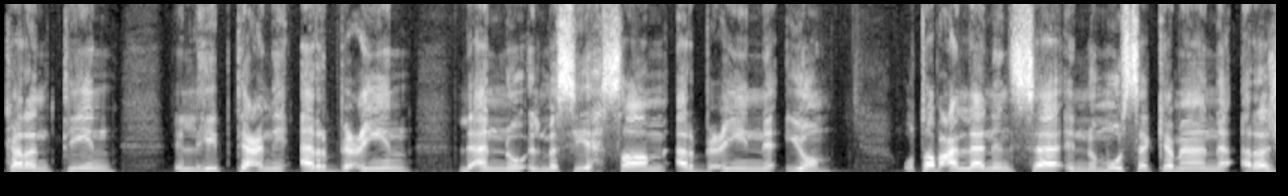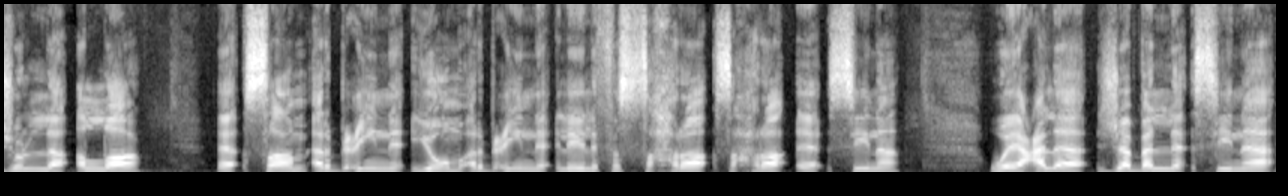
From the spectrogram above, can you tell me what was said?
كارنتين اللي هي بتعني أربعين لأنه المسيح صام أربعين يوم. وطبعا لا ننسى أنه موسى كمان رجل الله صام أربعين يوم وأربعين ليلة في الصحراء صحراء سيناء وعلى جبل سيناء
